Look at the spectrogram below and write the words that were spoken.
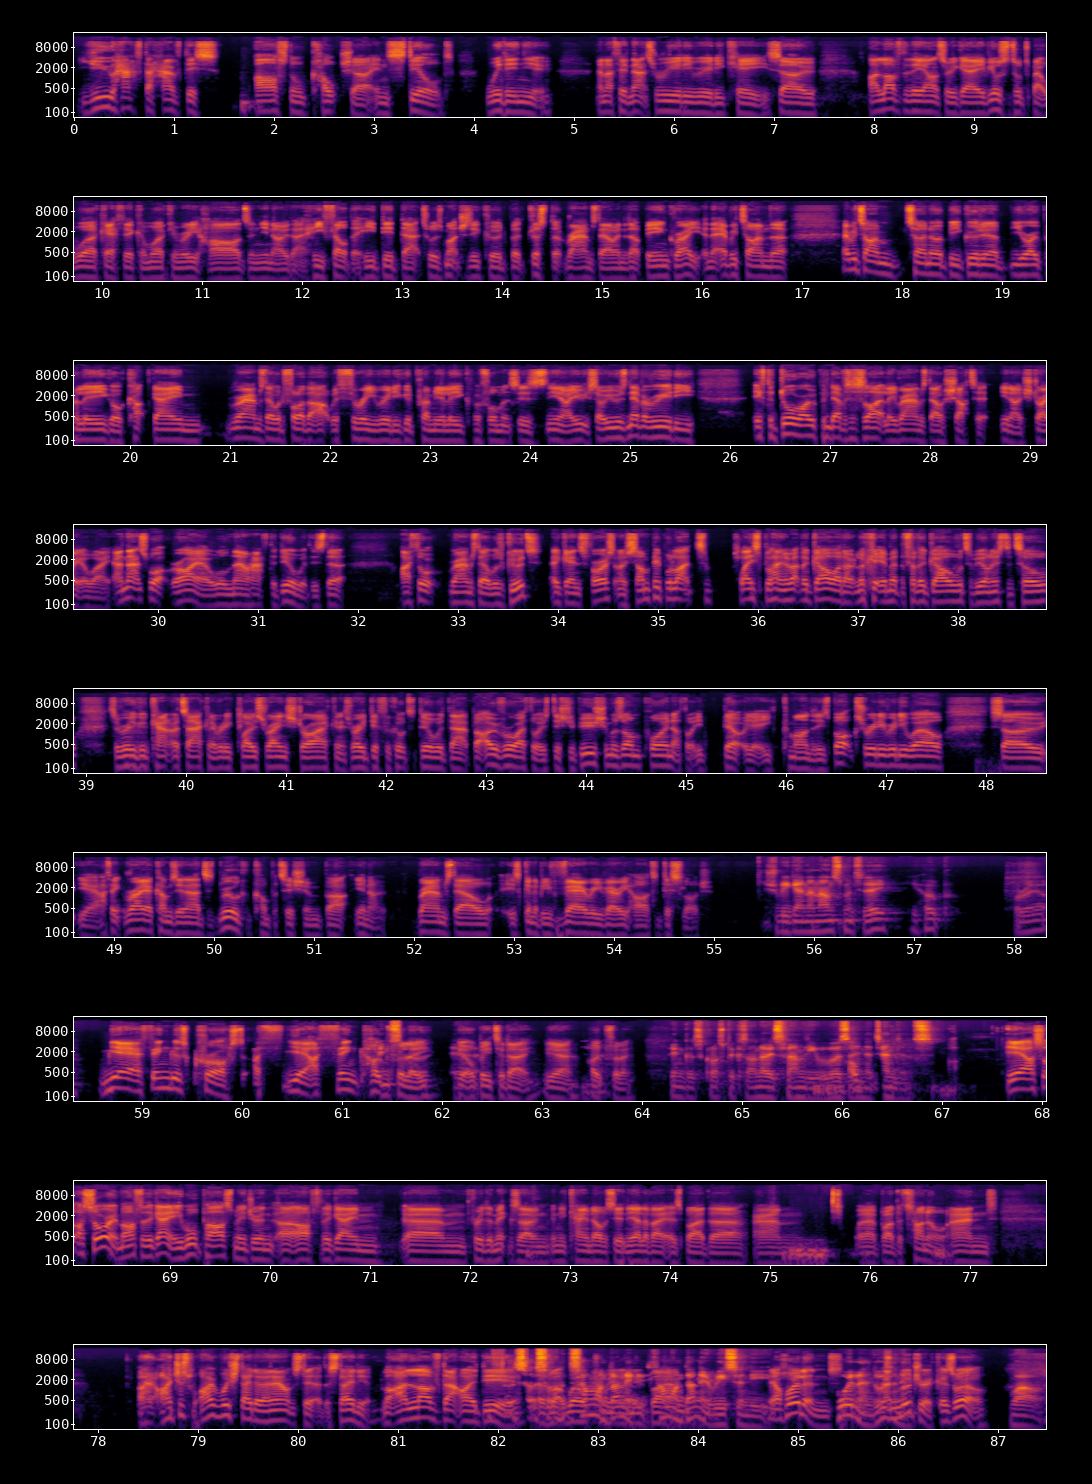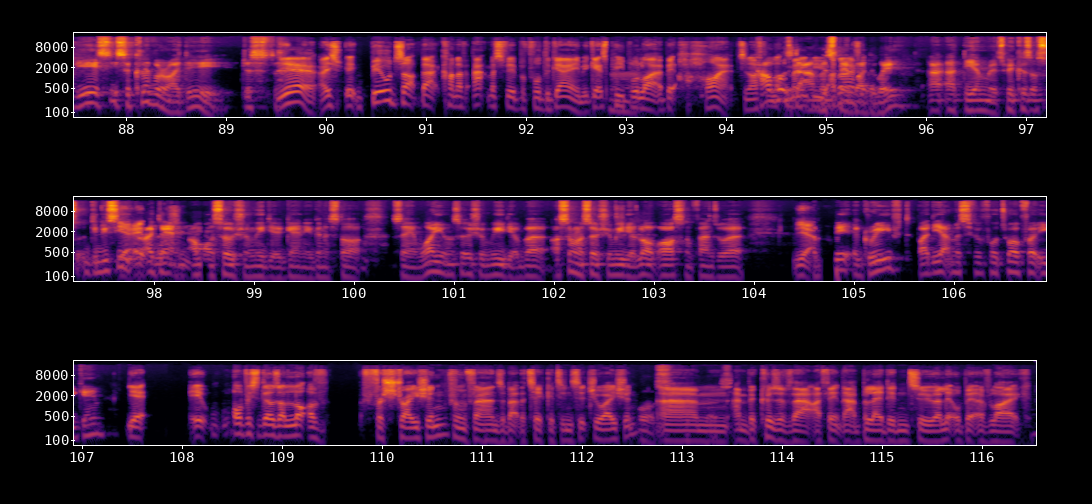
you have to have this Arsenal culture instilled within you. And I think that's really, really key. So I love the answer he gave. He also talked about work ethic and working really hard, and you know that he felt that he did that to as much as he could, but just that Ramsdale ended up being great, and that every time that every time Turner would be good in a Europa League or Cup game, Ramsdale would follow that up with three really good Premier League performances. You know, so he was never really. If the door opened ever so slightly, Ramsdale shut it, you know, straight away. And that's what Raya will now have to deal with is that I thought Ramsdale was good against Forest. I know some people like to place blame about the goal. I don't look at him the, for the goal, to be honest, at all. It's a really mm. good counter attack and a really close range strike, and it's very difficult to deal with that. But overall, I thought his distribution was on point. I thought he dealt, yeah, he commanded his box really, really well. So yeah, I think Raya comes in adds real good competition, but you know Ramsdale is going to be very, very hard to dislodge. Should we get an announcement today? You hope? for real? Yeah, fingers crossed. I th- yeah, I think hopefully think so. yeah. it'll be today. Yeah, yeah, hopefully. Fingers crossed because I know his family was oh. in attendance. Yeah, I saw, I saw, him after the game. He walked past me during uh, after the game um, through the mix zone, and he came obviously in the elevators by the um, uh, by the tunnel. And I, I, just I wish they'd have announced it at the stadium. Like I love that idea. So, so, of, like, someone done it. Someone done it recently. Yeah. Højlund, wasn't and Mudryk as well. Wow. Yeah, it's a clever idea. Just yeah, it builds up that kind of atmosphere before the game. It gets people uh, like a bit hyped. And I how was like maybe, the atmosphere, by the way, at, at, the Emirates? Because did you see yeah, again? I'm on social media again. You're going to start saying why are you on social media? But I saw on social media a lot of Arsenal fans were yeah a bit aggrieved by the atmosphere for 12:30 game. Yeah, it obviously there was a lot of frustration from fans about the ticketing situation, course, um, and because of that, I think that bled into a little bit of like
